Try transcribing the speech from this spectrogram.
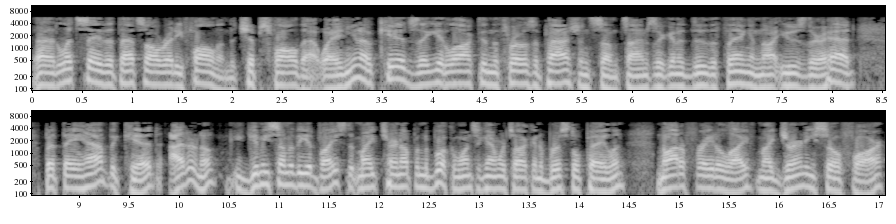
uh, let's say that that's already fallen. The chips fall that way. And you know, kids, they get locked in the throes of passion sometimes. They're going to do the thing and not use their head. But they have the kid. I don't know. Give me some of the advice that might turn up in the book. And once again, we're talking to Bristol Palin. Not afraid of life. My journey so far.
